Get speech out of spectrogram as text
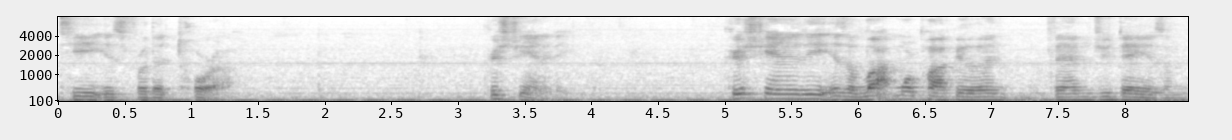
T is for the Torah. Christianity. Christianity is a lot more popular than Judaism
